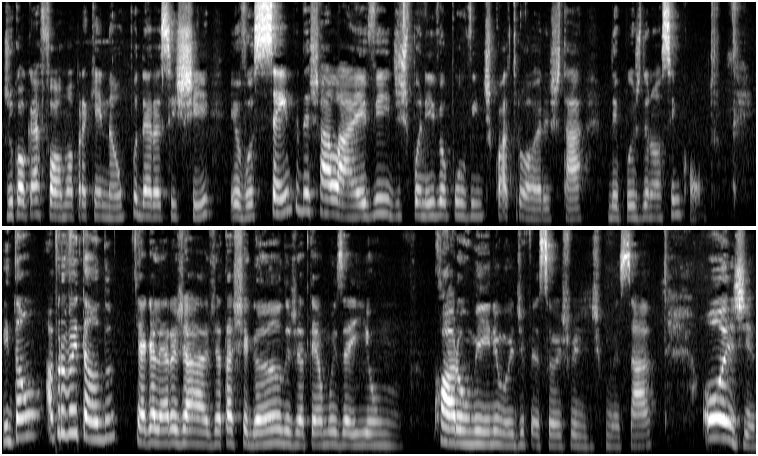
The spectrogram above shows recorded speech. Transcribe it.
De qualquer forma, para quem não puder assistir, eu vou sempre deixar a live disponível por 24 horas, tá? Depois do nosso encontro. Então, aproveitando que a galera já, já tá chegando, já temos aí um quórum mínimo de pessoas para a gente começar. Hoje,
